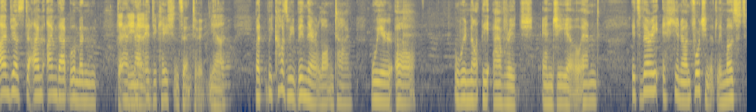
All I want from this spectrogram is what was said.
I'm just I'm I'm that woman that, at that know. education center. Yeah. But because we've been there a long time, we're uh, we're not the average NGO, and it's very you know unfortunately most.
